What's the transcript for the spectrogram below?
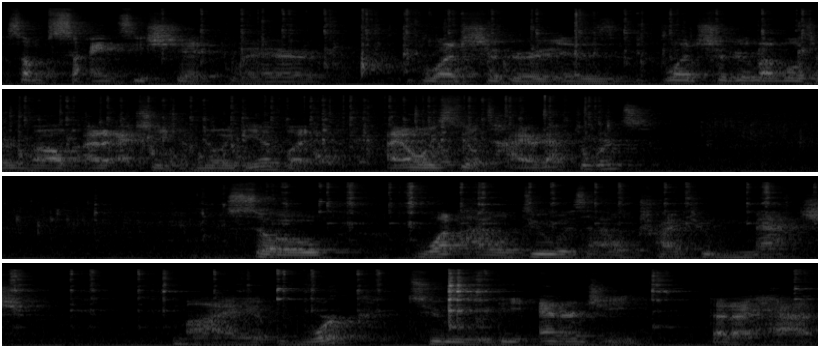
some sciencey shit where blood sugar is, blood sugar levels are involved. I actually have no idea, but I always feel tired afterwards. So what I will do is I will try to match my work to the energy that I have.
